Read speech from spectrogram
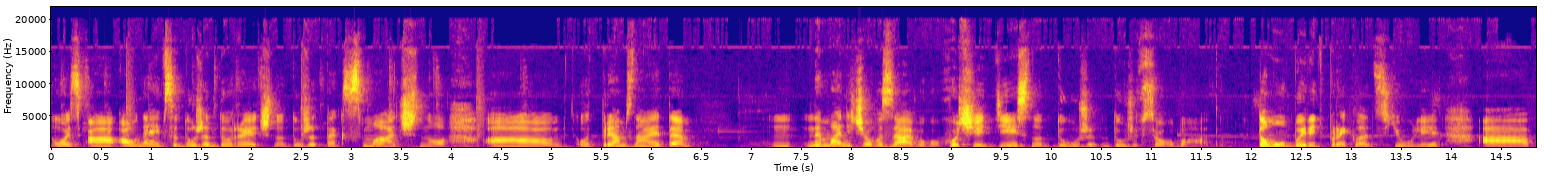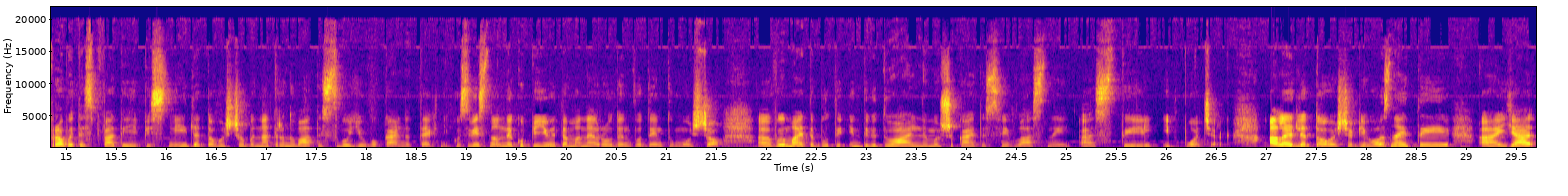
Ось, а, а у неї все дуже доречно, дуже так смачно. А, от прям знаєте. Нема нічого зайвого, хоч є дійсно дуже-дуже всього багато. Тому беріть приклад з Юлі, а пробуйте співати її пісні для того, щоб натренувати свою вокальну техніку. Звісно, не копіюйте манеру один в один, тому що е, ви маєте бути індивідуальними, шукайте свій власний е, стиль і почерк. Але для того, щоб його знайти, е, я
